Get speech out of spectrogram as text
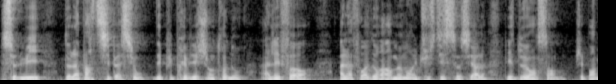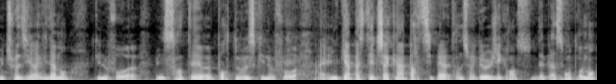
celui de la participation des plus privilégiés d'entre nous à l'effort à la fois de réarmement et de justice sociale, les deux ensemble. J'ai pas envie de choisir, évidemment qu'il nous faut euh, une santé euh, pour tous, qu'il nous faut euh, une capacité de chacun à participer à la transition écologique en se déplaçant autrement,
